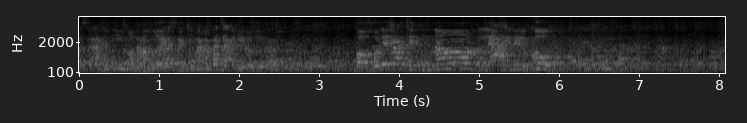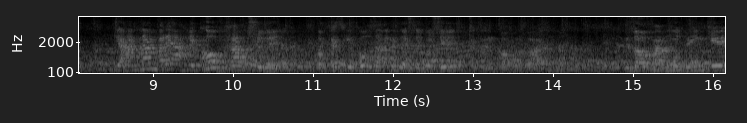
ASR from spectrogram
از اهل ایمان هم اونایی هستن که محبت علی را دارن. و خلقت النار لاهل الکفر جهنم برای اهل کفر خلق شده. خب کسی که بغض علی داشته باشه قطعا کافر خواهد لذا فرمود به اینکه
